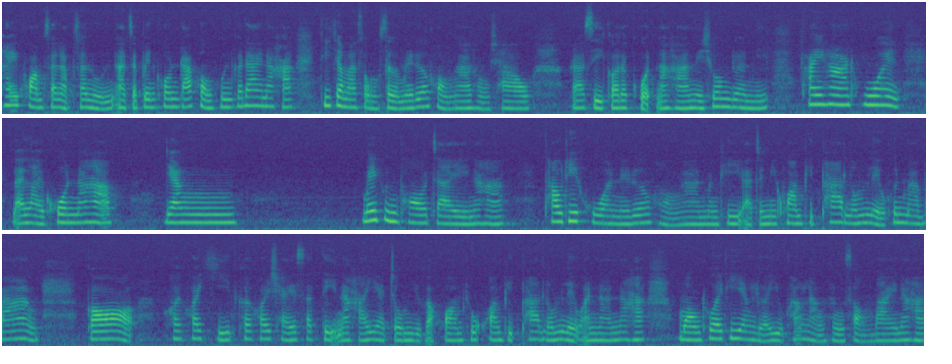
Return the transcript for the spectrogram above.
ให้ความสนับสนุน อาจจะเป็นคนรักของคุณก็ได้นะคะ ที่จะมาส่งเสริมในเรื่องของงานของชาว ราศีกรกฎนะคะ ในช่วงเดือนนี้ไพ่ห้าถ้วยหลาย ๆ คนนะคะ ยัง ไม่พึงพอใจนะคะ เท่าที่ควรในเรื่องของงานบางที อาจจะมีความผิดพลาดล้มเหลวขึ้นมาบ้าง ก็ค่อยๆคคิด ค่อย ๆ ใช้สตินะคะ อย่าจมอยู่กับความทุกข์ความผิดพลาดล้มเหลวอันนั้นนะคะ มองถ้วยที่ยังเหลืออยู่ข้างหลังถึงสองใบนะคะ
